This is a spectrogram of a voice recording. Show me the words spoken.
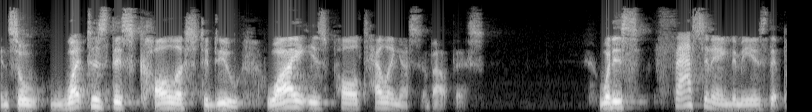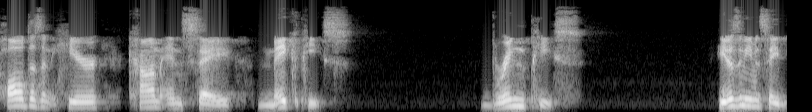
And so, what does this call us to do? Why is Paul telling us about this? What is fascinating to me is that Paul doesn't here come and say, make peace, bring peace. He doesn't even say,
